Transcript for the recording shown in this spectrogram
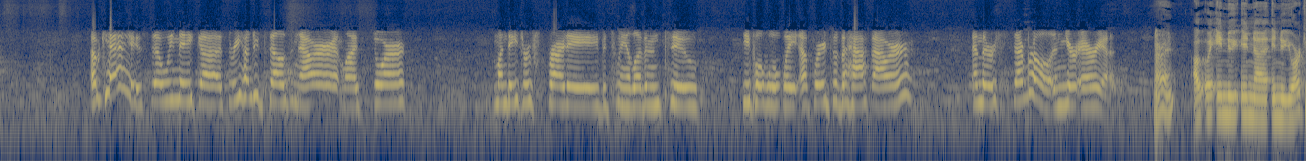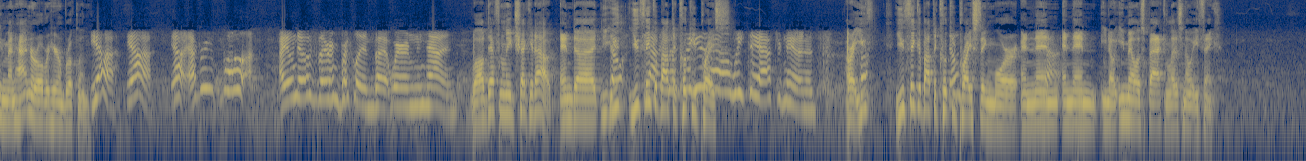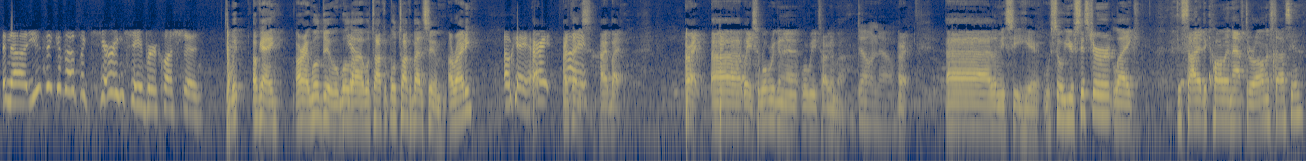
Okay, so we make uh, 300 sales an hour at my store, Monday through Friday between 11 and 2. People will wait upwards of a half hour, and there are several in your area. All right. Uh, in New in uh, in New York, in Manhattan, or over here in Brooklyn? Yeah, yeah, yeah. Every well, I don't know if they're in Brooklyn, but we're in Manhattan. Well, I'll definitely check it out. And uh, you, you you think yeah, about the cookie price. Weekday afternoon. It's All right, you you think about the cookie Don't- price thing more, and then Yeah. and then you know email us back and let us know what you think. and uh, you think about the curing chamber question. Wait, okay, all right, we'll do. We'll Yeah. uh, we'll talk we'll talk about it soon. All righty. Okay, all right. All right, bye. thanks. All right, bye. All right. Uh, wait. So what were we gonna? What were we talking about? Don't know. All right. Uh, let me see here. So your sister like decided to call in after all, Anastasia?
